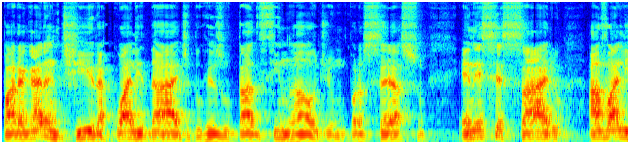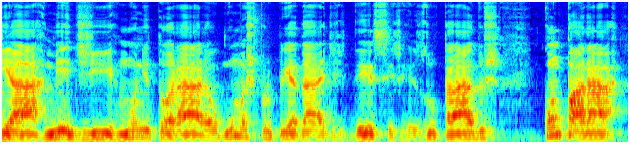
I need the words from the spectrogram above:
para garantir a qualidade do resultado final de um processo, é necessário avaliar, medir, monitorar algumas propriedades desses resultados, comparar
